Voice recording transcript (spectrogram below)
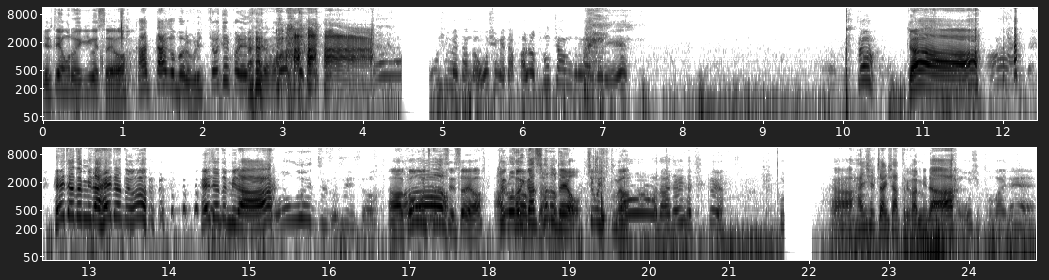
1대 0으로 이기고 있어요 깜딱으면 우리 쪼질 뻔했어요. 50m입니다. 50m. 발로 툭 하면 들어간 거리. 자, 자 해저드입니다 해저드 해저드입니다 5분 줄수 있어. 있어. 아, 그건 찾을 수 있어요. 저, 알로 거기 가서 쳐도 알로. 돼요. 치고 싶으면. 아, 나 저기서 칠 거야. 자, 한 실장 샷 들어갑니다. 50 더 봐야 돼. 네.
